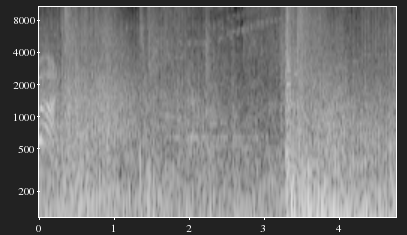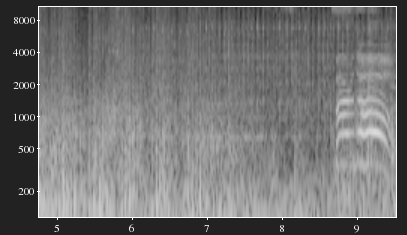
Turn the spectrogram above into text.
Bot! Fire in the hole!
